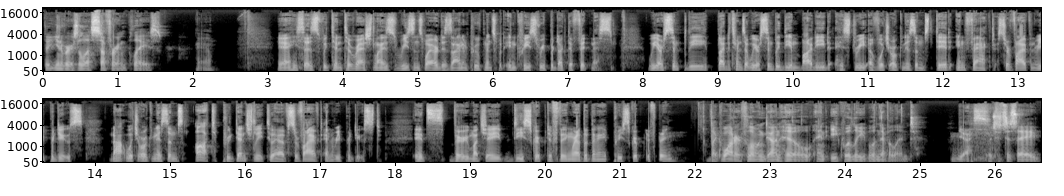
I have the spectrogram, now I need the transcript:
the universe a less suffering place. Yeah, he says we tend to rationalize reasons why our design improvements would increase reproductive fitness. We are simply, but it turns out we are simply the embodied history of which organisms did, in fact, survive and reproduce, not which organisms ought prudentially to have survived and reproduced. It's very much a descriptive thing rather than a prescriptive thing. Like water flowing downhill and equally benevolent. Yes. which is to say,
